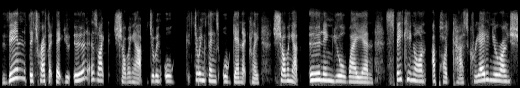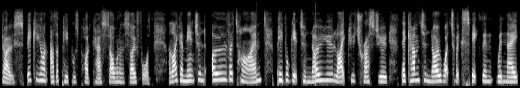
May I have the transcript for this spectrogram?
Then the traffic that you earn is like showing up, doing all doing things organically, showing up, earning your way in, speaking on a podcast, creating your own show, speaking on other people's podcasts, so on and so forth. And like I mentioned, over time, people get to know you, like you, trust you. They come to know what to expect them when they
